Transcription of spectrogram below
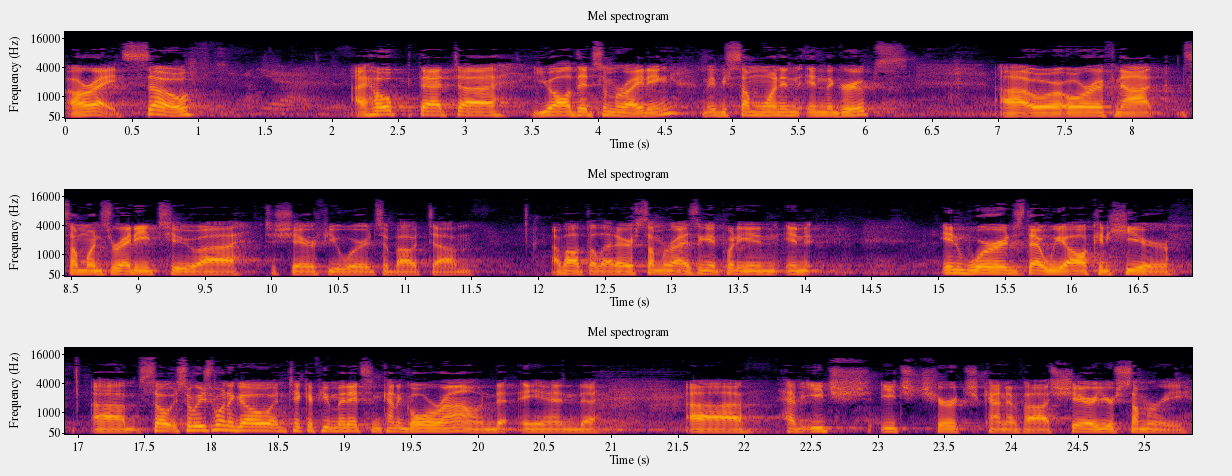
all right. So, I hope that uh, you all did some writing. Maybe someone in, in the groups, uh, or or if not, someone's ready to uh, to share a few words about um, about the letter, summarizing it, putting in, in in words that we all can hear. Um, so, so we just want to go and take a few minutes and kind of go around and uh, have each each church kind of uh, share your summary,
